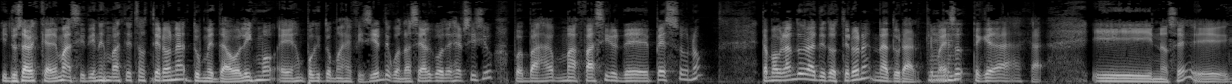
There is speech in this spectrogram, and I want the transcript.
y tú sabes que además si tienes más testosterona, tu metabolismo es un poquito más eficiente. Cuando haces algo de ejercicio, pues baja más fácil de peso, ¿no? Estamos hablando de la testosterona natural, que para eso te quedas acá. Y no sé, eh,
